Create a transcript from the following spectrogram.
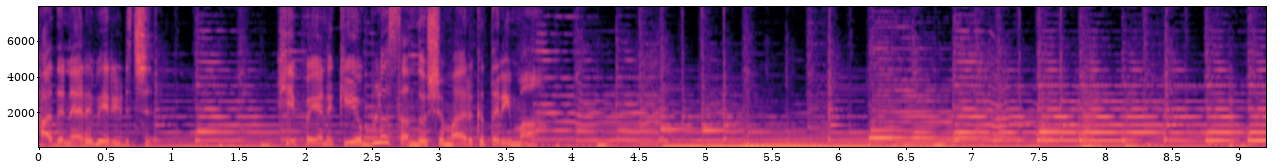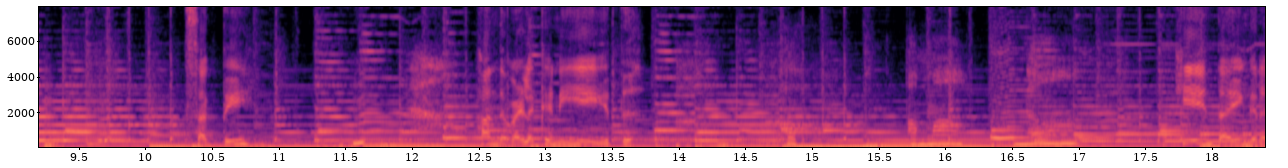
அது நிறைவேறிடுச்சு. இப்ப எனக்கு எவ்வளவு சந்தோஷமா இருக்கு தெரியுமா? சக்தி அந்த விளக்க நீயே ஏத்து. அம்மா நான் ஏன் தயங்குற?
